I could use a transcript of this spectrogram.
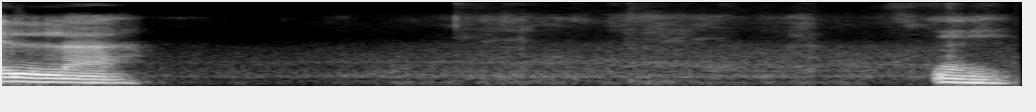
illa hmm.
